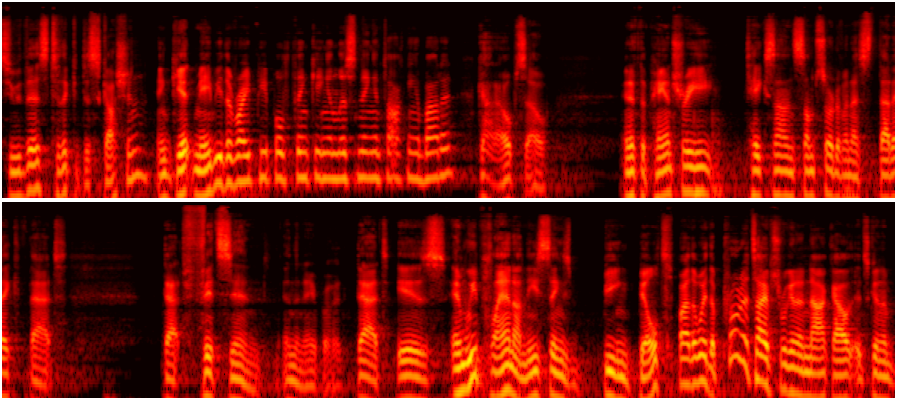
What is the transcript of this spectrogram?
to this to the discussion and get maybe the right people thinking and listening and talking about it? God, I hope so. And if the pantry takes on some sort of an aesthetic that that fits in in the neighborhood, that is, and we plan on these things being built. By the way, the prototypes we're going to knock out. It's going to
